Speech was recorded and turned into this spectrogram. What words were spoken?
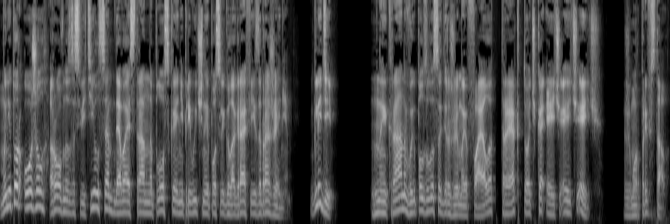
Монитор ожил, ровно засветился, давая странно плоское, непривычное после голографии изображение. «Гляди». На экран выползло содержимое файла track.hhh. Жмур привстал.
